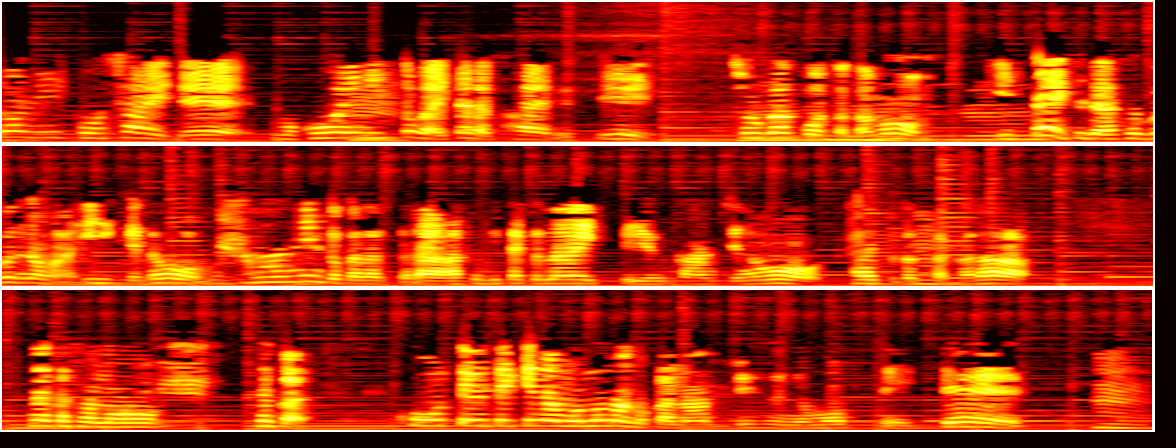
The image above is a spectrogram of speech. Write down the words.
当にこうシャイで、もう公園に人がいたら帰るし、小学校とかも1対1で遊ぶのはいいけど、3人とかだったら遊びたくないっていう感じのタイプだったから、なんかその、なんか後天的なものなのかなっていうふうに思っていて、うん、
